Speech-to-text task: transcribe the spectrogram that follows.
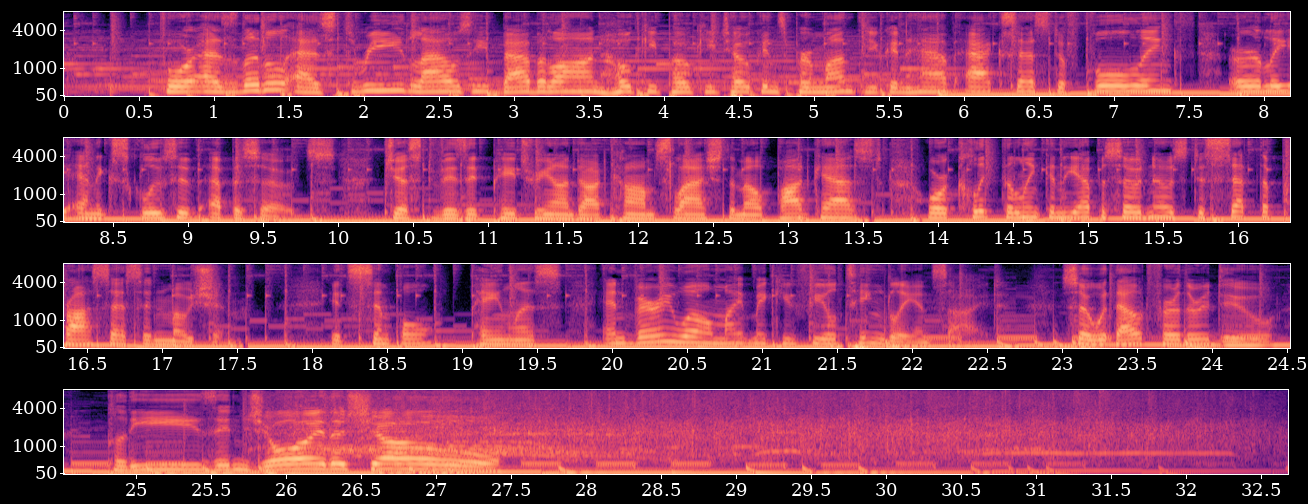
For as little as three lousy Babylon hokey pokey tokens per month, you can have access to full length, early, and exclusive episodes. Just visit patreon.com slash the melt podcast or click the link in the episode notes to set the process in motion. It's simple, painless, and very well might make you feel tingly inside. So without further ado, please enjoy the show.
